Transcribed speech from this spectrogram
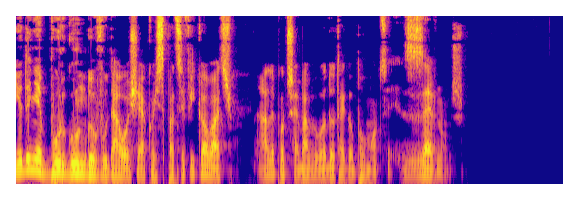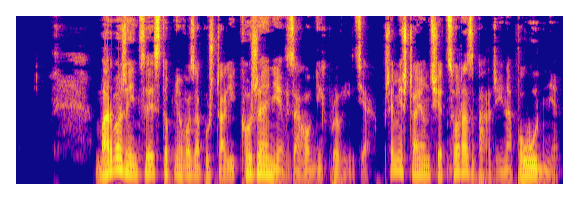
Jedynie Burgundów udało się jakoś spacyfikować, ale potrzeba było do tego pomocy z zewnątrz. Barbarzyńcy stopniowo zapuszczali korzenie w zachodnich prowincjach, przemieszczając się coraz bardziej na południe.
